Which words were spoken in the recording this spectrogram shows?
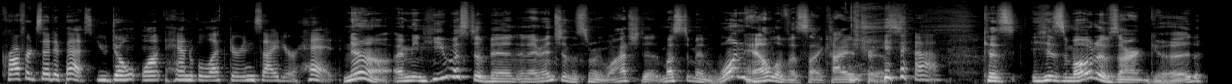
Crawford said it best. You don't want Hannibal Lecter inside your head. No, I mean he must have been, and I mentioned this when we watched it. Must have been one hell of a psychiatrist yeah. because his motives aren't good,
